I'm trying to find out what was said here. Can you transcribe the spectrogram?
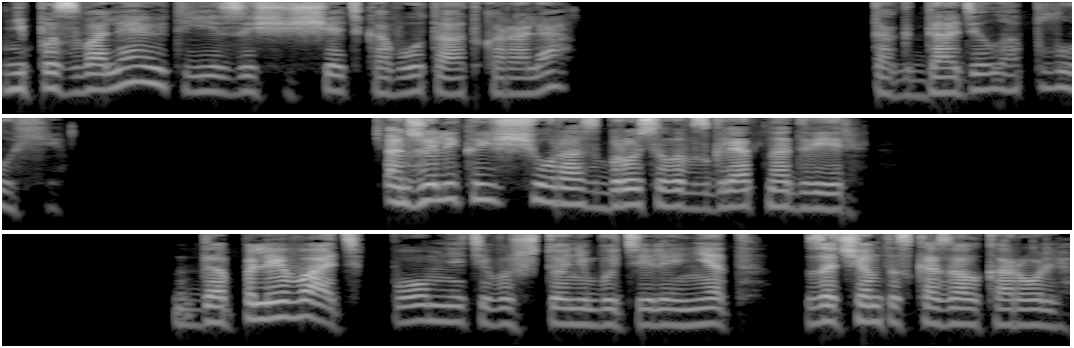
не позволяют ей защищать кого-то от короля? Тогда дела плохи. Анжелика еще раз бросила взгляд на дверь. «Да плевать, помните вы что-нибудь или нет», — зачем-то сказал король.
